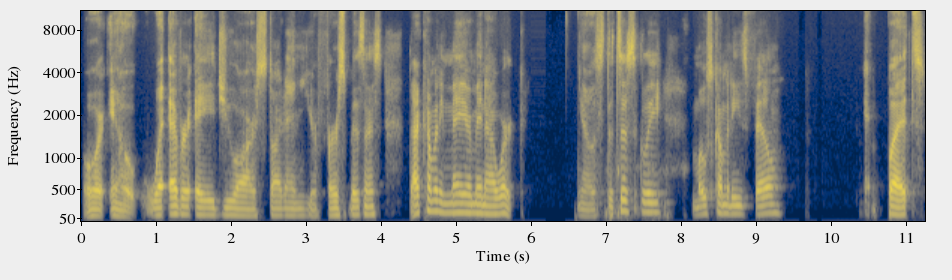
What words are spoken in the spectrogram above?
or you know, whatever age you are starting your first business, that company may or may not work. You know, statistically, most companies fail. But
